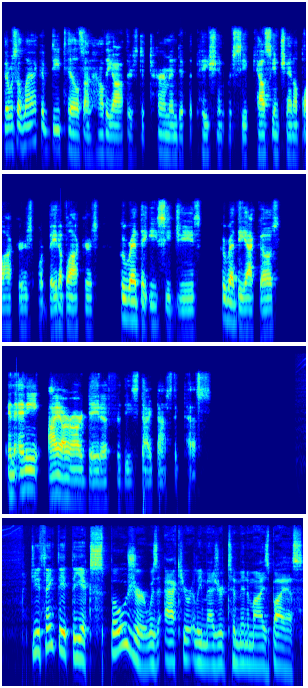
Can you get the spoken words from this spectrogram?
There was a lack of details on how the authors determined if the patient received calcium channel blockers or beta blockers, who read the ECGs, who read the echoes, and any IRR data for these diagnostic tests. Do you think that the exposure was accurately measured to minimize bias?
